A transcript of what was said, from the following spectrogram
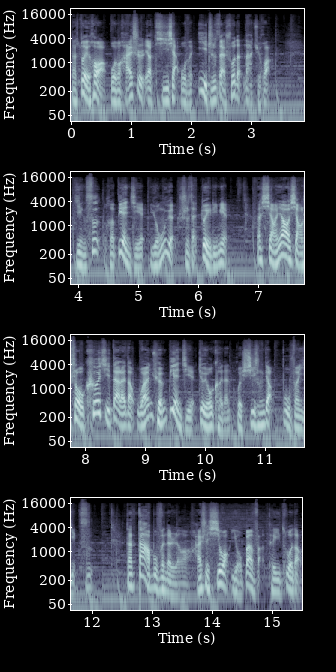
那最后啊，我们还是要提一下我们一直在说的那句话：隐私和便捷永远是在对立面。那想要享受科技带来的完全便捷，就有可能会牺牲掉部分隐私。但大部分的人啊，还是希望有办法可以做到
